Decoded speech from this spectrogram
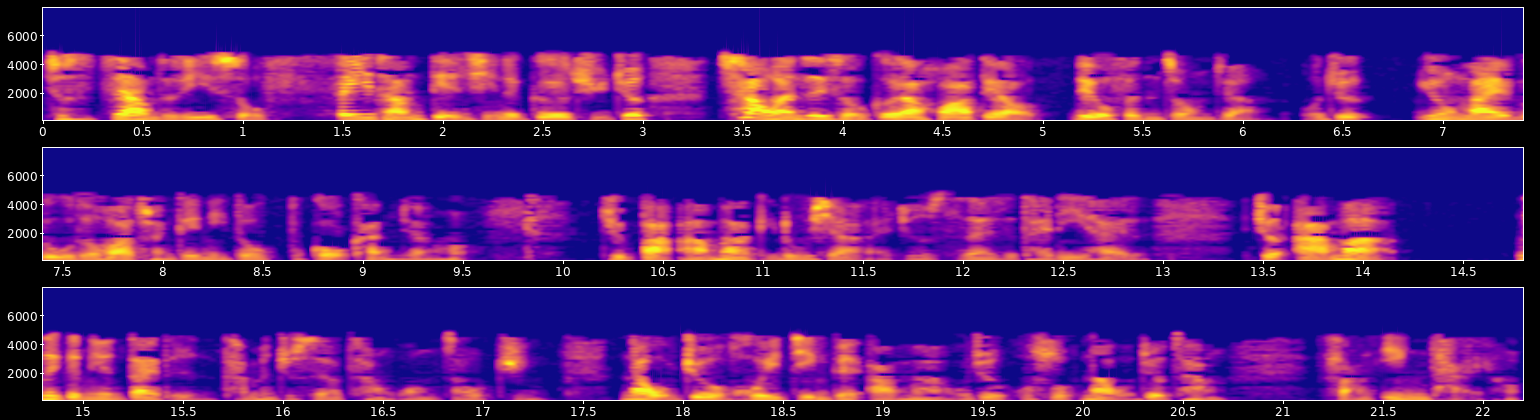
就是这样子的一首非常典型的歌曲，就唱完这首歌要花掉六分钟，这样我就用赖录的话传给你都不够看，这样哈，就把阿嬷给录下来，就是实在是太厉害了。就阿嬷那个年代的人，他们就是要唱王昭君，那我就回敬给阿嬷，我就我说那我就唱访英台哈，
